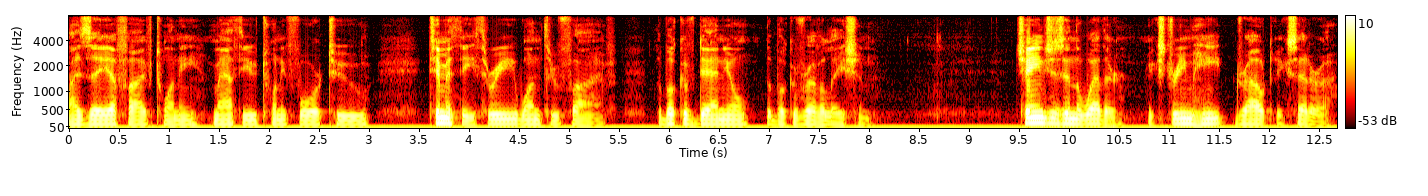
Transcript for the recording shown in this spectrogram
Isaiah 5:20, Matthew 24:2, Timothy 3:1 through 5, the book of Daniel, the book of Revelation. Changes in the weather, extreme heat, drought, etc.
